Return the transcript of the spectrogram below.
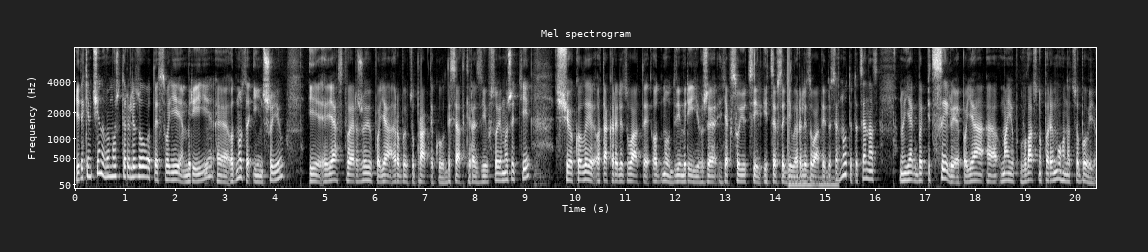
І таким чином ви можете реалізовувати свої мрії е, одну за іншою. І я стверджую, бо я робив цю практику десятки разів в своєму житті. Що коли отак реалізувати одну-дві мрії вже як свою ціль, і це все діло реалізувати і досягнути, то це нас ну якби підсилює, бо я е, маю власну перемогу над собою.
